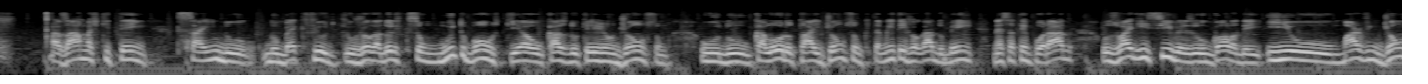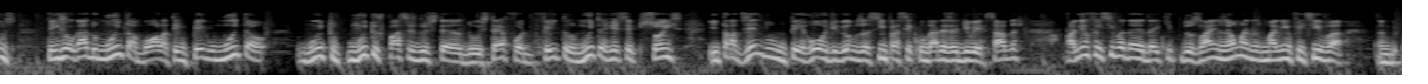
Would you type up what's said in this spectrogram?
as armas que tem saindo do backfield, que os jogadores que são muito bons, que é o caso do Kejon Johnson, o do calouro Ty Johnson, que também tem jogado bem nessa temporada, os wide receivers, o Golladay e o Marvin Jones, têm jogado muita bola, têm pego muita, muito, muitos passes do, do Stafford, feito muitas recepções e trazendo um terror, digamos assim, para secundárias adversadas. A linha ofensiva da, da equipe dos Lions é uma, uma linha ofensiva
